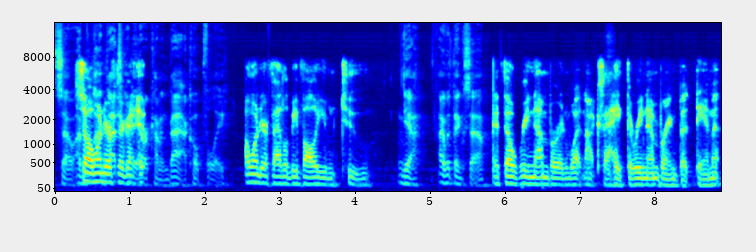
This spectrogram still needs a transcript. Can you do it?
So, I'm So I wonder if they're gonna- they are coming back. Hopefully, I wonder if that'll be volume two, yeah, I would think so. if they'll renumber and whatnot. Because I hate the renumbering, but damn it,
